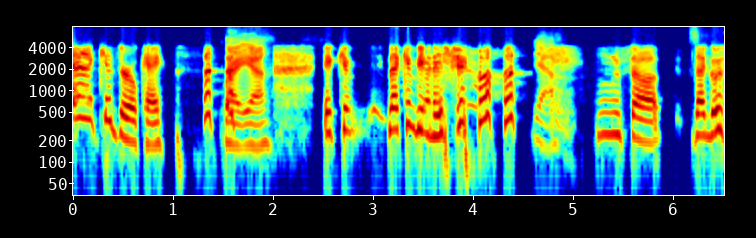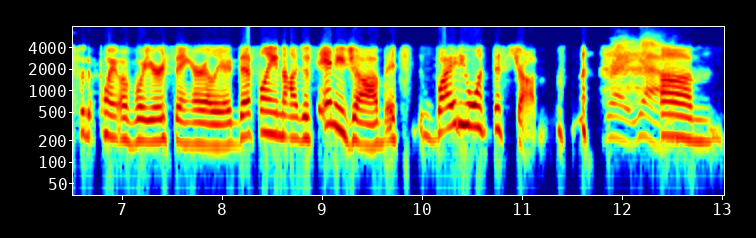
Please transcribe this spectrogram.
"Eh, kids are okay." right, yeah. It can that can be an issue. Yeah. Mm, so that goes to the point of what you were saying earlier. Definitely not just any job. It's why do you want this job? Right, yeah. Um,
